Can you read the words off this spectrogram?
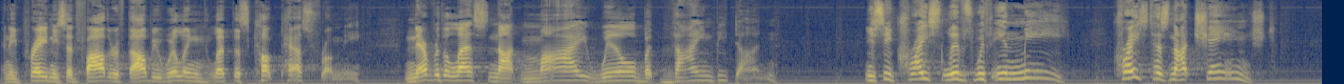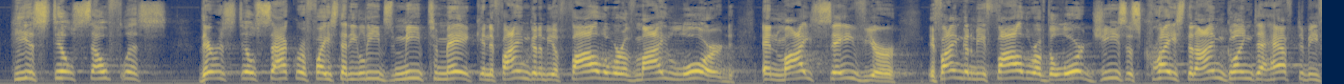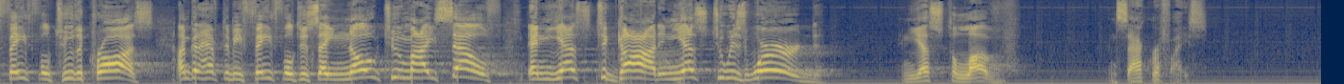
And he prayed and he said, Father, if thou be willing, let this cup pass from me. Nevertheless, not my will, but thine be done. You see, Christ lives within me. Christ has not changed. He is still selfless. There is still sacrifice that He leads me to make. And if I'm going to be a follower of my Lord and my Savior, if I'm going to be a follower of the Lord Jesus Christ, then I'm going to have to be faithful to the cross. I'm going to have to be faithful to say no to myself and yes to God and yes to His Word and yes to love and sacrifice.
